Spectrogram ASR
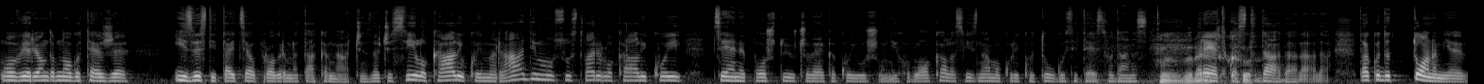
ovaj, jer je onda mnogo teže izvesti taj ceo program na takav način. Znači, svi lokali u kojima radimo su u stvari lokali koji cene, poštuju čoveka koji ušao u njihov lokal, a svi znamo koliko je to ugostiteljstvo danas Redko. redkost. Da, da, da, da. Tako da to nam je,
